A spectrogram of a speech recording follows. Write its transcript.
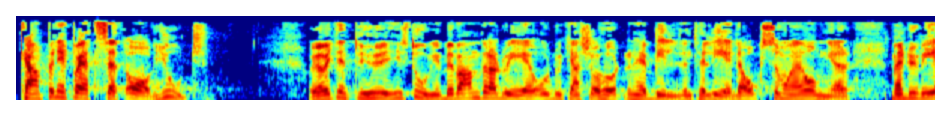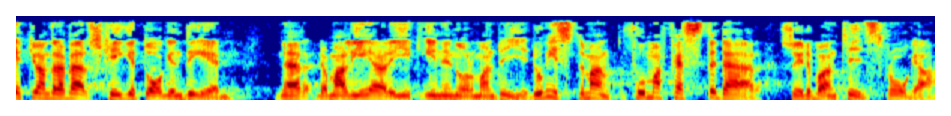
Kampen är på ett sätt avgjord. Och jag vet inte hur historiebevandrad du är och du kanske har hört den här bilden till leda också många gånger. Men du vet ju andra världskriget dagen D när de allierade gick in i Normandie. Då visste man, får man fäste där så är det bara en tidsfråga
